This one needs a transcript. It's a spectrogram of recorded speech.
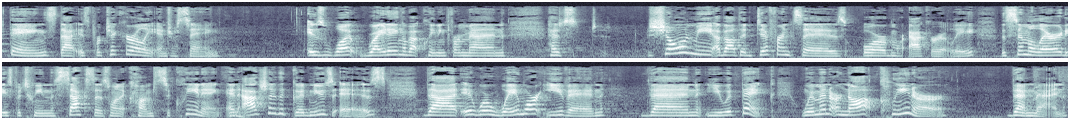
the things that is particularly interesting is what writing about cleaning for men has shown me about the differences, or more accurately, the similarities between the sexes when it comes to cleaning. And hmm. actually, the good news is that it we're way more even than you would think. Women are not cleaner than men.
